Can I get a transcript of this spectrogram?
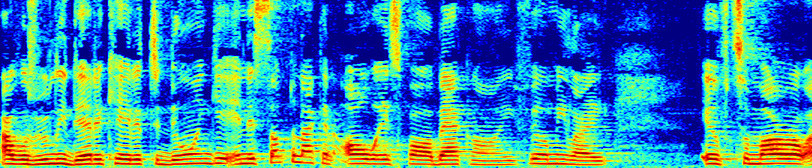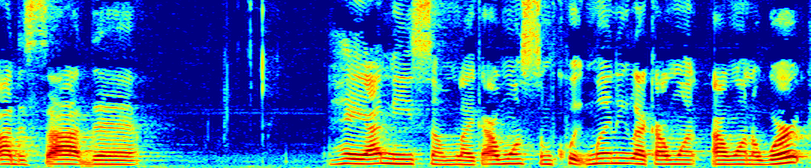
I was really dedicated to doing it, and it's something I can always fall back on. You feel me? Like if tomorrow I decide that hey i need some like i want some quick money like i want i want to work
